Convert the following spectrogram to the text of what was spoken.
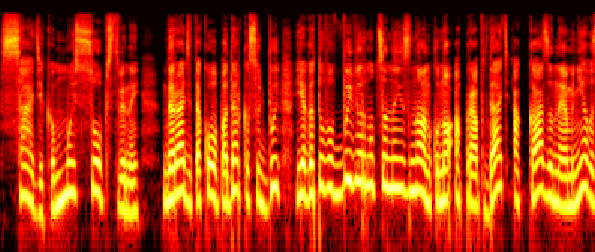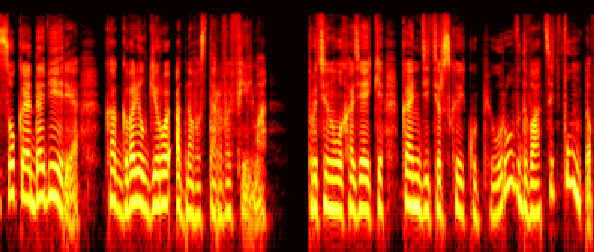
с садиком, мой собственный. Да ради такого подарка судьбы я готова вывернуться наизнанку, но оправдать оказанное мне высокое доверие, как говорил герой одного старого фильма. Протянула хозяйке кондитерской купюру в 20 фунтов,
